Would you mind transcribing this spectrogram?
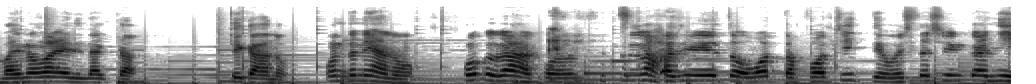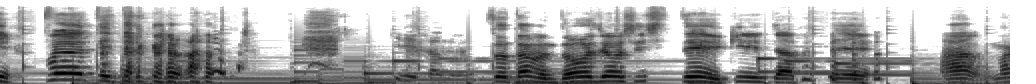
目の前でなんか、てかあの、本当にあの、僕がこの通話始めると思ったポチって押した瞬間に、ブーって言ったから、切れたの？そう、多分同情視して切れちゃって、あ、まあ、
